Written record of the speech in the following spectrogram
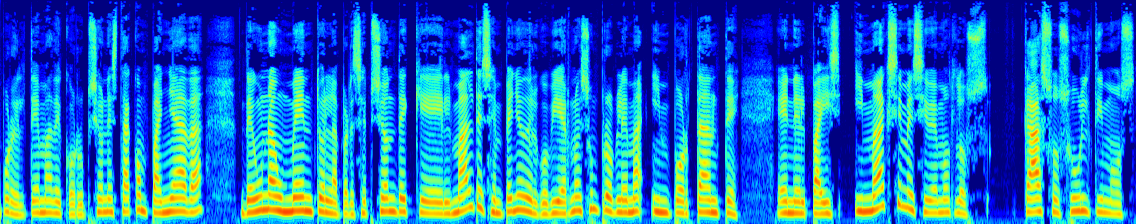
por el tema de corrupción está acompañada de un aumento en la percepción de que el mal desempeño del gobierno es un problema importante en el país. Y máxime si vemos los casos últimos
